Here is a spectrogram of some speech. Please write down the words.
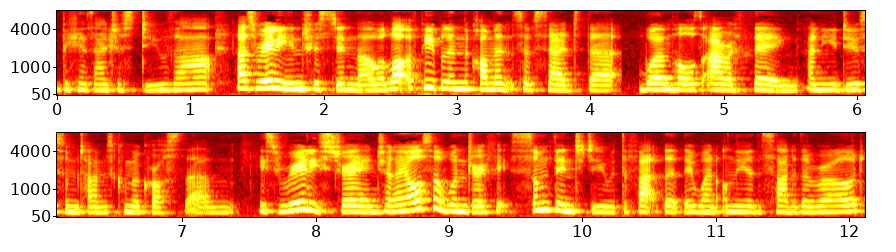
because I just do that. That's really interesting though. A lot of people in the comments have said that wormholes are a thing and you do sometimes come across them. It's really strange and I also wonder if it's something to do with the fact that they went on the other side of the road.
